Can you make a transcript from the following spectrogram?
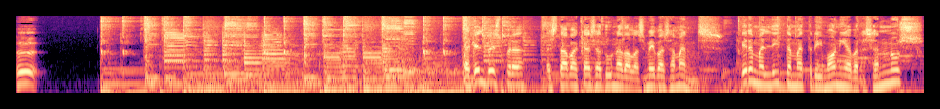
Eh. Aquell vespre estava a casa d'una de les meves amants. Érem al llit de matrimoni abraçant-nos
